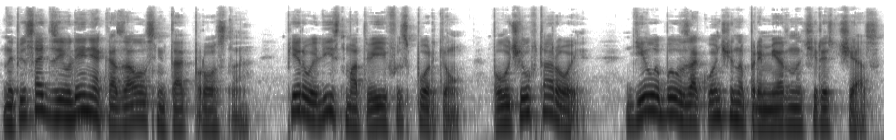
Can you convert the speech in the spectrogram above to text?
Написать заявление оказалось не так просто. Первый лист Матвеев испортил, получил второй. Дело было закончено примерно через час.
